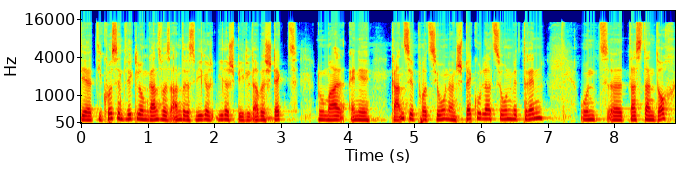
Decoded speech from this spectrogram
der, die Kursentwicklung ganz was anderes widerspiegelt. Aber es steckt nun mal eine ganze Portion an Spekulation mit drin und äh, dass dann doch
